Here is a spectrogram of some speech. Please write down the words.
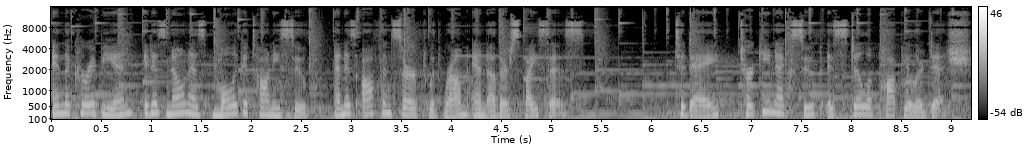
In the Caribbean, it is known as mulligatawny soup and is often served with rum and other spices. Today, turkey neck soup is still a popular dish.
